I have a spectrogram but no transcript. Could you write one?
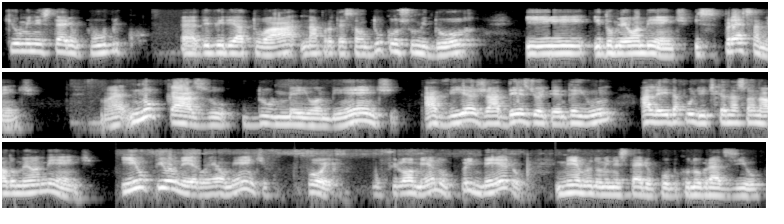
que o Ministério Público é, deveria atuar na proteção do consumidor e, e do meio ambiente, expressamente. É? No caso do meio ambiente, havia já desde 81 a Lei da Política Nacional do Meio Ambiente. E o pioneiro realmente foi o Filomeno, o primeiro membro do Ministério Público no Brasil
